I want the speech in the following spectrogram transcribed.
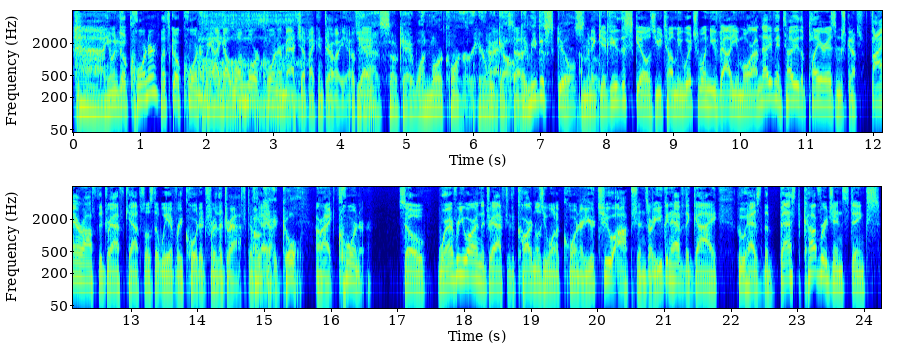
you want to go corner? Let's go corner. We, I got one more corner matchup I can throw at you. Okay. Yes. Okay. One more corner. Here we right, go. so Give me the skills. I'm going to give you the skills. You tell me which one you value more. I'm not even going to tell you the player is. I'm just going to fire off the draft capsules that we have recorded for the draft. Okay. Okay. Cool. All right. Corner. So wherever you are in the draft, you're the Cardinals, you want a corner. Your two options are you can have the guy who has the best coverage instincts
